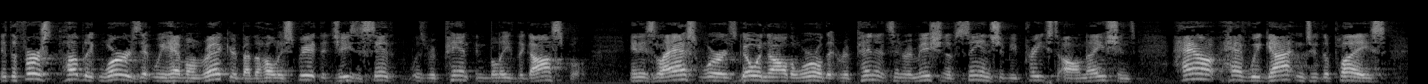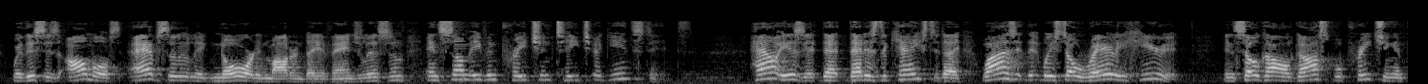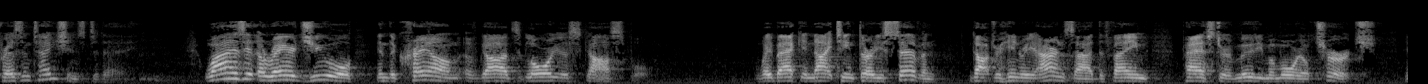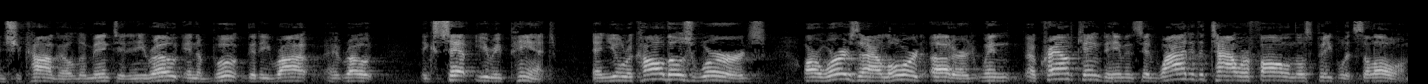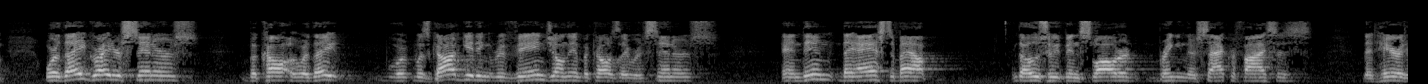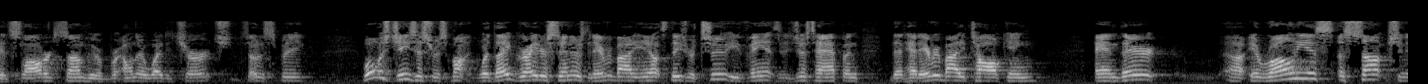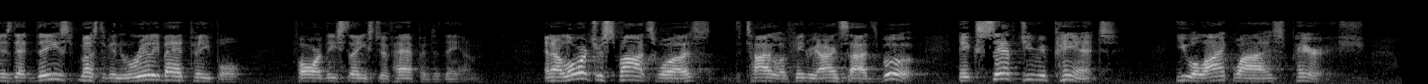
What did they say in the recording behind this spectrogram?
If the first public words that we have on record by the Holy Spirit that Jesus said was repent and believe the gospel. and his last words, go into all the world that repentance and remission of sins should be preached to all nations. How have we gotten to the place where this is almost absolutely ignored in modern day evangelism and some even preach and teach against it? How is it that that is the case today? Why is it that we so rarely hear it in so called gospel preaching and presentations today? Why is it a rare jewel in the crown of God's glorious gospel? Way back in 1937, Dr. Henry Ironside, the famed pastor of Moody Memorial Church in Chicago, lamented, and he wrote in a book that he wrote, Except you repent. And you'll recall those words are words that our Lord uttered when a crowd came to him and said, Why did the tower fall on those people at Siloam? Were they greater sinners because were they was God getting revenge on them because they were sinners? And then they asked about those who'd been slaughtered, bringing their sacrifices, that Herod had slaughtered some who were on their way to church, so to speak. What was Jesus' response? Were they greater sinners than everybody else? These were two events that just happened that had everybody talking, and their uh, erroneous assumption is that these must have been really bad people for these things to have happened to them. And our Lord's response was the title of Henry Ironside's book Except you repent, you will likewise perish.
